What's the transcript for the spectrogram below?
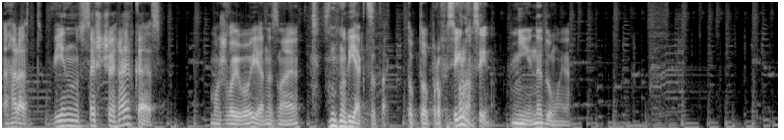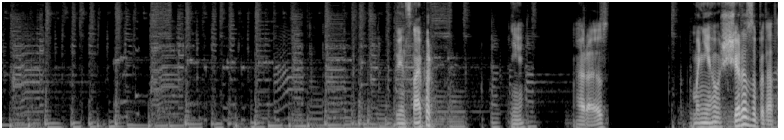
Гаразд, він все ще грає в КС? Можливо, я не знаю. ну як це так? Тобто професійно? Професійно. Ні, не думаю. Він снайпер? Ні. Гаразд. Мені його ще раз запитати?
